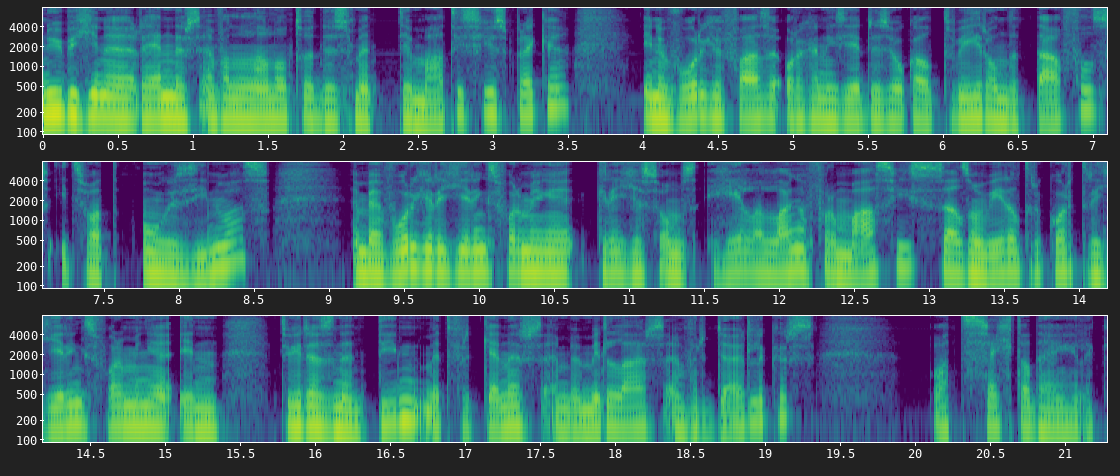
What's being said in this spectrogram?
Nu beginnen Reinders en Van Lanotte dus met thematische gesprekken. In een vorige fase organiseerden ze ook al twee ronde tafels, iets wat ongezien was. En bij vorige regeringsvormingen kreeg je soms hele lange formaties, zelfs een wereldrecord regeringsvormingen in 2010 met verkenners en bemiddelaars en verduidelijkers. Wat zegt dat eigenlijk?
